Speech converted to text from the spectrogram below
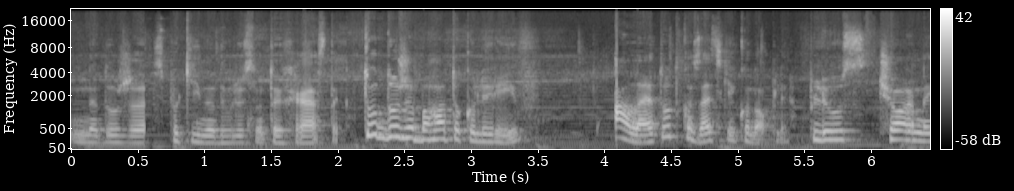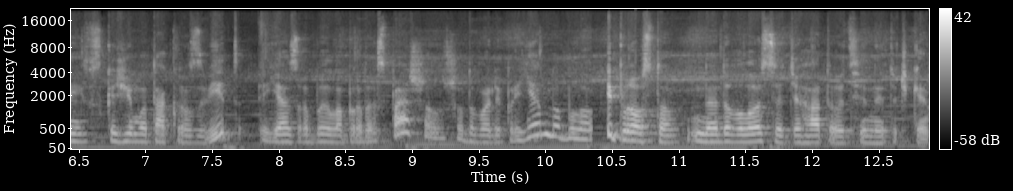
не дуже спокійно дивлюсь на той хрестик. Тут дуже багато кольорів. Але тут козацькі коноплі. Плюс чорний, скажімо так, розвід. Я зробила Brother Special, що доволі приємно було. І просто не довелося тягати оці ниточки.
